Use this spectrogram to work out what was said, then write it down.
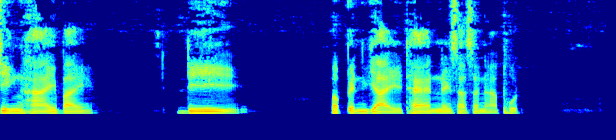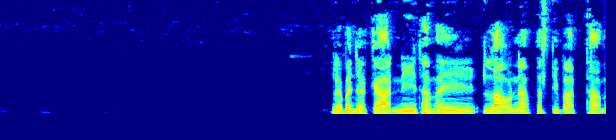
จริงหายไป ดีมาเป็นใหญ่แทนในศาสนาพุทธ และบรรยากาศนี้ทำให้เหล่านักปฏิบัติธรรม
